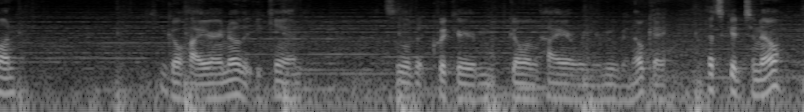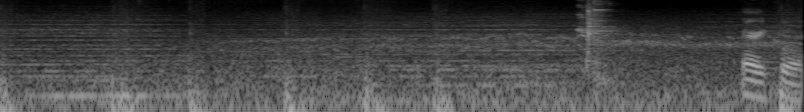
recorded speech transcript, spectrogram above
Come on. You can go higher. I know that you can. It's a little bit quicker going higher when you're moving. Okay. That's good to know. Very cool.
